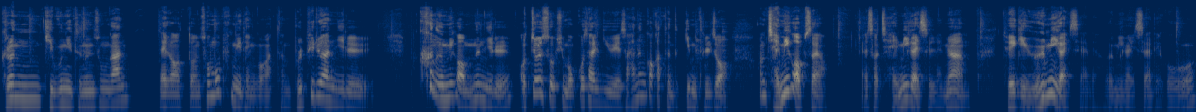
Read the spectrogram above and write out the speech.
그런 기분이 드는 순간 내가 어떤 소모품이 된 것 같은 불필요한 일을 큰 의미가 없는 일을 어쩔 수 없이 먹고 살기 위해서 하는 것 같은 느낌이 들죠. 그럼 재미가 없어요. 그래서 재미가 있으려면 되게 의미가 있어야 돼요. 의미가 있어야 되고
